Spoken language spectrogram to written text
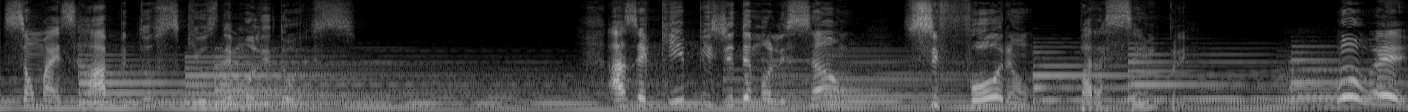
são mais rápidos que os demolidores. As equipes de demolição se foram para sempre. Uh, ei!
